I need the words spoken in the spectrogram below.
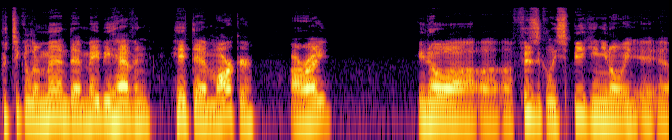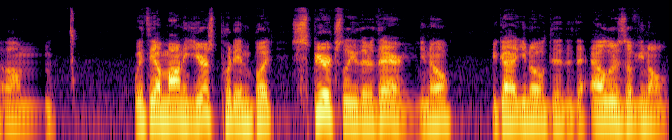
particular men that maybe haven't hit that marker. All right. You know, uh, uh, uh physically speaking, you know, um, with the amount of years put in, but spiritually they're there, you know. You got, you know, the, the, the elders of, you know,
